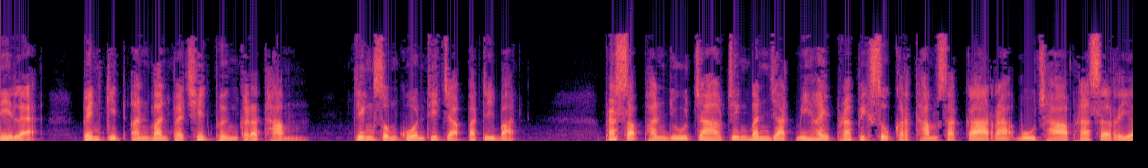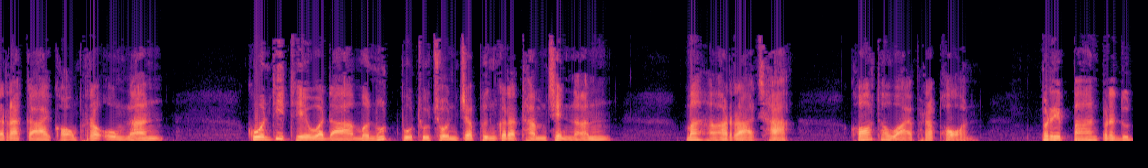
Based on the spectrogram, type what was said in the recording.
นี่แหละเป็นกิจอันบรรพชิตพึงกระทำจึงสมควรที่จะปฏิบัติ พระสัพพันยูเจ้าจึงบัญญัติมิให้พระภิกษุกระทำสักการะบูชาพระสรีระกายของพระองค์นั้น ควรที่เทวดามนุษย์ปุถุชนจะพึงกระทำเช่นนั้น มหาราชะขอถวายพระพร ปริปานประดุษ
